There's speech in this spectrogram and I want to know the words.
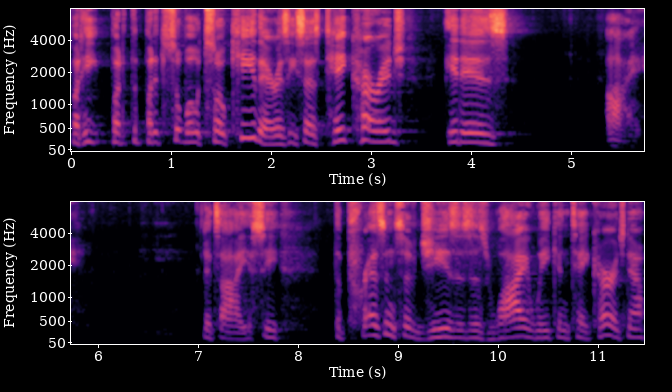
but, he, but, but it's so, what's so key there is he says, take courage, it is I. It's I. You see, the presence of Jesus is why we can take courage. Now,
